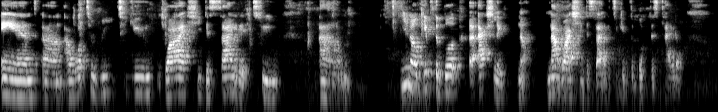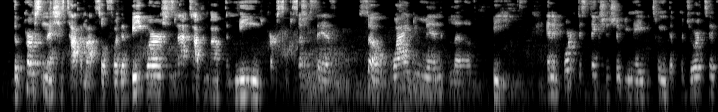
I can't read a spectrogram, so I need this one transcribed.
And um, I want to read to you why she decided to, um, you know, give the book, uh, actually, no, not why she decided to give the book this title, the person that she's talking about. So for the B word, she's not talking about the mean person. So she says, so why do men love bees? An important distinction should be made between the pejorative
